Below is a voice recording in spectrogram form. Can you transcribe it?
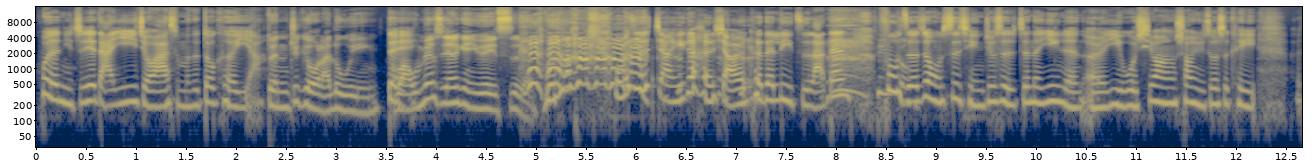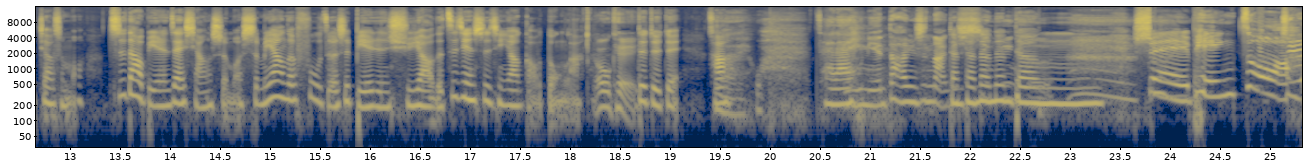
或者你直接打一一九啊什么的都可以啊。对，你就给我来录音，好对吧？我没有时间再跟你约一次了。我们只是讲一个很小儿科的例子啦，但 负责这种事情就是真的因人而异。我希望双鱼座是可以呃叫什么，知道别人在想什么，什么样的负责是别人需要的，这件事情要搞懂啦。OK，对对对，好，哇，再来五，年大运是哪个噔噔噔噔？噔，水瓶座。居然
